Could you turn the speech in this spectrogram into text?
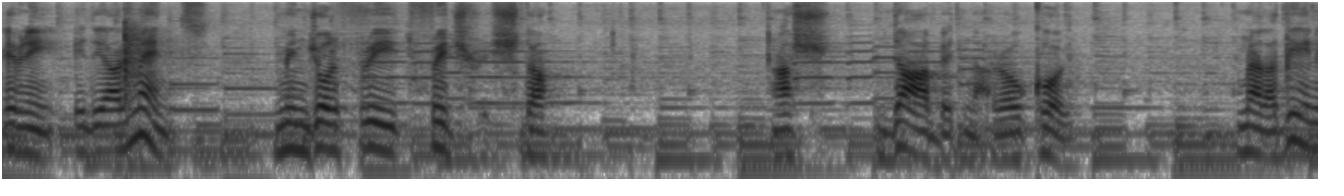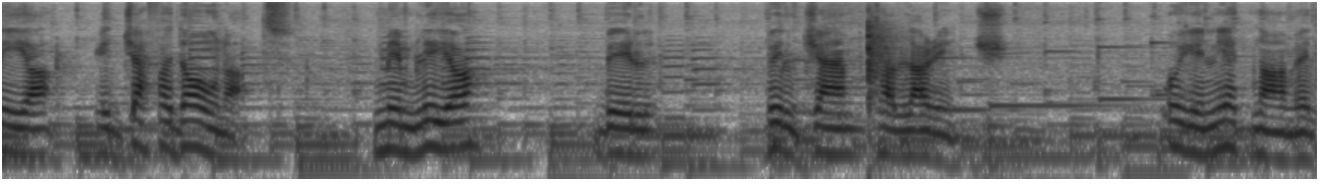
Ibni, idealment minn ġol frit friġ xta. Għax dabet naqra wkoll. Mela din hija ġafa donut mimlija bil bil-ġam tal-larinġ u jien li qed nagħmel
